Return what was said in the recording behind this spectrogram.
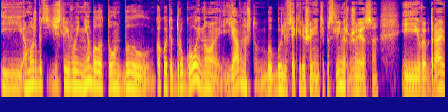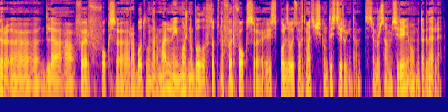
и, а может быть, если его и не было, то он был какой-то другой, но явно, что были всякие решения типа Slimmer.js, и WebDriver э, для Firefox работал нормально, и можно было, собственно, Firefox использовать в автоматическом тестировании, там, с тем же самым Selenium и так далее.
